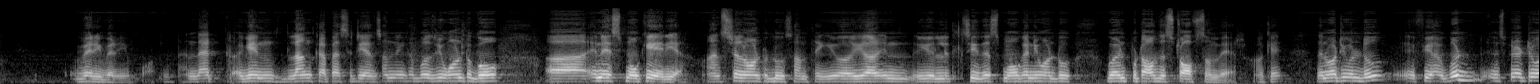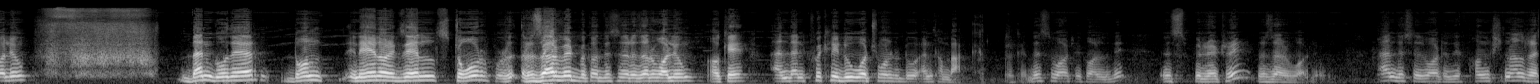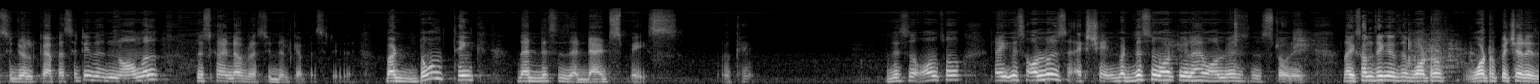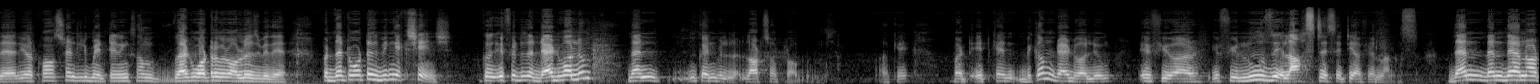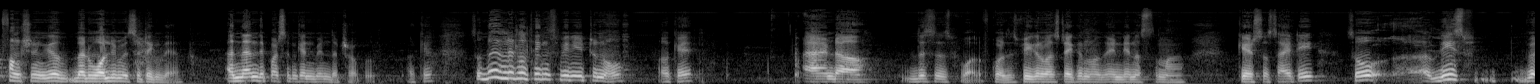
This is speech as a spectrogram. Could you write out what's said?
very very important. And that again lung capacity and something. Suppose you want to go uh, in a smoky area and still want to do something. You are, you are in you see the smoke and you want to go and put off the stove somewhere. Okay. Then what you will do if you have good inspiratory volume then go there don't inhale or exhale store reserve it because this is a reserve volume okay and then quickly do what you want to do and come back okay this is what we call the inspiratory reserve volume. And this is what is the functional residual capacity. The normal this kind of residual capacity there. but don't think that this is a dead space okay? This is also like it's always exchange but this is what you will have always in storage. Like something is a water water pitcher is there. You are constantly maintaining some that water will always be there. But that water is being exchanged. Because if it is a dead volume then you can be lots of problems okay but it can become dead volume if you are if you lose the elasticity of your lungs then then they are not functioning that volume is sitting there and then the person can be in the trouble okay so there's little things we need to know okay and uh, this is well, of course this figure was taken from the Indian Asthma Care Society. So uh, these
